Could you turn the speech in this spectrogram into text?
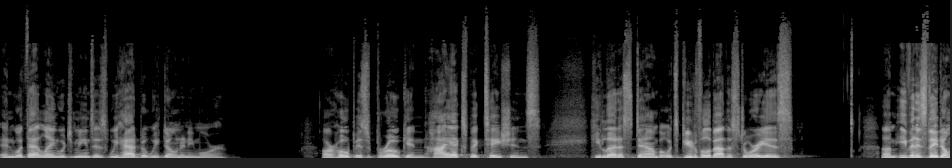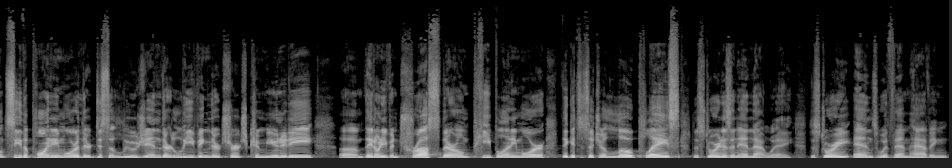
and what that language means is, We had, but we don't anymore. Our hope is broken. High expectations, he let us down. But what's beautiful about the story is um, even as they don't see the point anymore, they're disillusioned, they're leaving their church community, um, they don't even trust their own people anymore. They get to such a low place, the story doesn't end that way. The story ends with them having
